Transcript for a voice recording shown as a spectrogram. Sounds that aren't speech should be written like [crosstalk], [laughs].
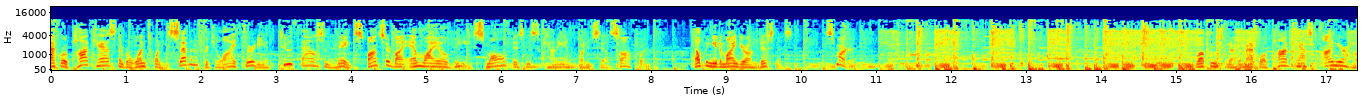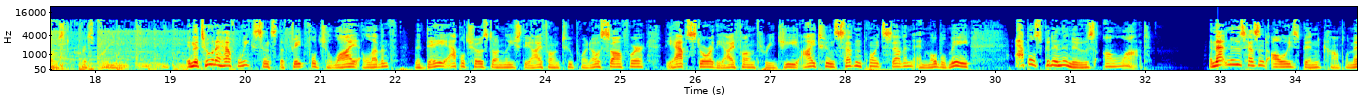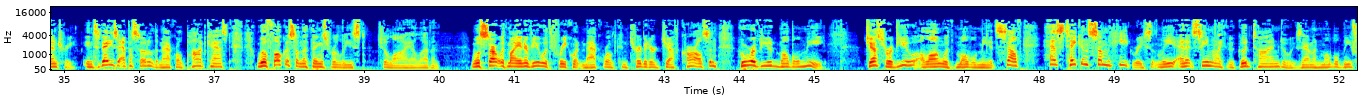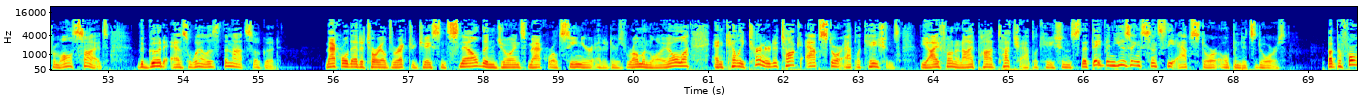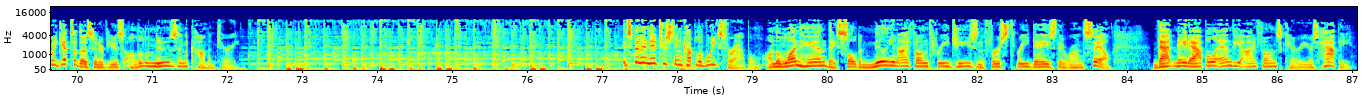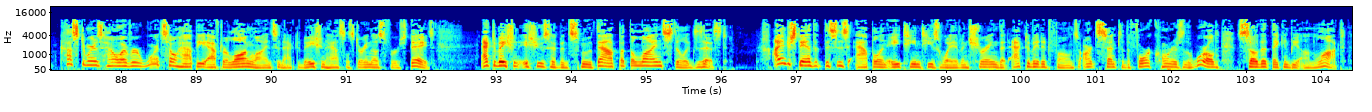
Macworld Podcast number 127 for July 30th, 2008, sponsored by MYOB, Small Business Accounting and Point of Sale Software, helping you to mind your own business smarter. Welcome to another Macworld Podcast. I'm your host, Chris Breen. In the two and a half weeks since the fateful July 11th, the day Apple chose to unleash the iPhone 2.0 software, the App Store, the iPhone 3G, iTunes 7.7, and MobileMe, Apple's been in the news a lot. And that news hasn't always been complimentary. In today's episode of the Macworld podcast, we'll focus on the things released July 11th. We'll start with my interview with frequent Macworld contributor Jeff Carlson, who reviewed MobileMe. Jeff's review, along with MobileMe itself, has taken some heat recently, and it seemed like a good time to examine MobileMe from all sides, the good as well as the not so good. Macworld editorial director Jason Snell then joins Macworld senior editors Roman Loyola and Kelly Turner to talk App Store applications, the iPhone and iPod Touch applications that they've been using since the App Store opened its doors. But before we get to those interviews, a little news and commentary. It's been an interesting couple of weeks for Apple. On the one hand, they sold a million iPhone 3Gs in the first three days they were on sale. That made Apple and the iPhone's carriers happy. Customers, however, weren't so happy after long lines and activation hassles during those first days. Activation issues have been smoothed out, but the lines still exist. I understand that this is Apple and AT&T's way of ensuring that activated phones aren't sent to the four corners of the world so that they can be unlocked.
